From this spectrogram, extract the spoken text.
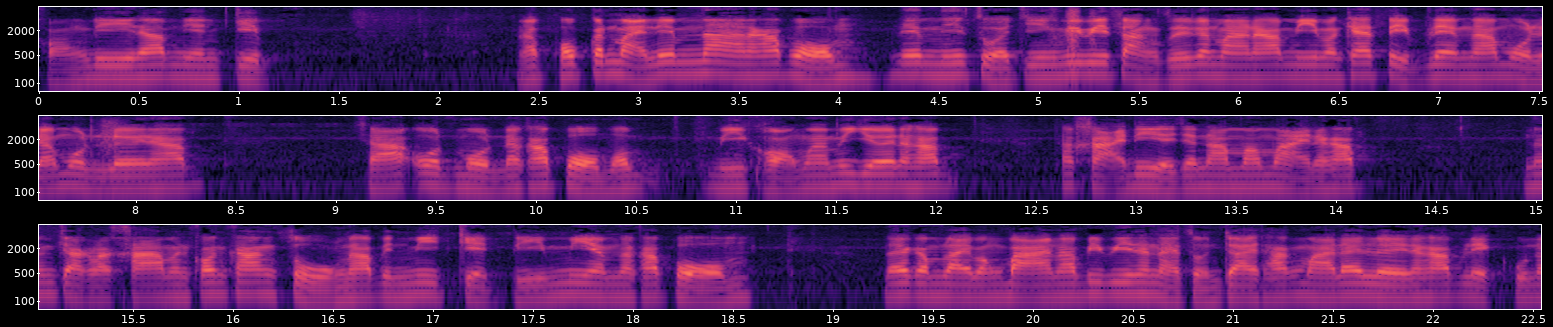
ของดีนะครับเนียนกิบแล้วพบกันใหม่เล่มหน้านะครับ ผม เล่มนี้สวยจริงพี่ๆสั่งซื้อกันมานะครับ มีมาแค่สิบเล่มนะหมดแล้วหมดเลยนะครับ ช้าอดหมดนะครับ ผมเพราะมีของมาไม่เยอะนะครับ ถ้าขายดีเดี๋ยวจะนำมาใหม่นะครับ เนื่องจากราคามันค่อนข้างสูงนะครับ เป็นมีดเกรดพรีเมียมนะครับ ผม ได้กำไรบางๆนะพี่ๆท่านไหนสนใจทักมาได้เลยนะครับ เหล็กคุณ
